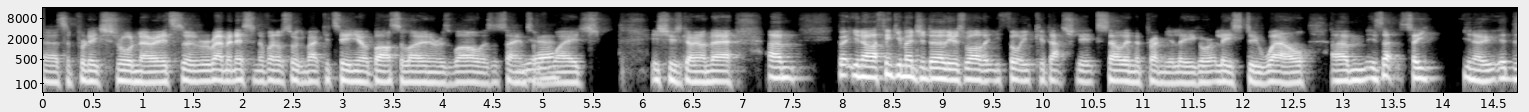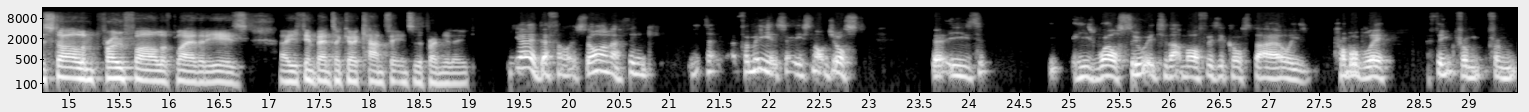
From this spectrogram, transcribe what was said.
That's a pretty extraordinary. It's a reminiscent of when I was talking about Coutinho at Barcelona as well. There's the same sort yeah. of wage issues going on there. Um, but you know, I think you mentioned earlier as well that you thought he could actually excel in the Premier League or at least do well. Um, is that so? You know, the style and profile of player that he is, uh, you think Bentancur can fit into the Premier League? Yeah, definitely so. And I think for me, it's it's not just that he's he's well suited to that more physical style. He's probably, I think, from from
